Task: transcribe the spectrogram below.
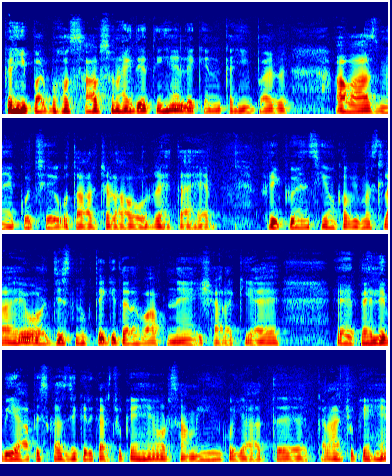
کہیں پر بہت صاف سنائی دیتی ہیں، لیکن کہیں پر آواز میں کچھ اتار چڑھاؤ رہتا ہے۔ فریکوینسیوں کا بھی مسئلہ ہے۔ اور جس نقطے کی طرف آپ نے اشارہ کیا ہے پہلے بھی آپ اس کا ذکر کر چکے ہیں اور سامعین کو یاد کرا چکے ہیں۔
